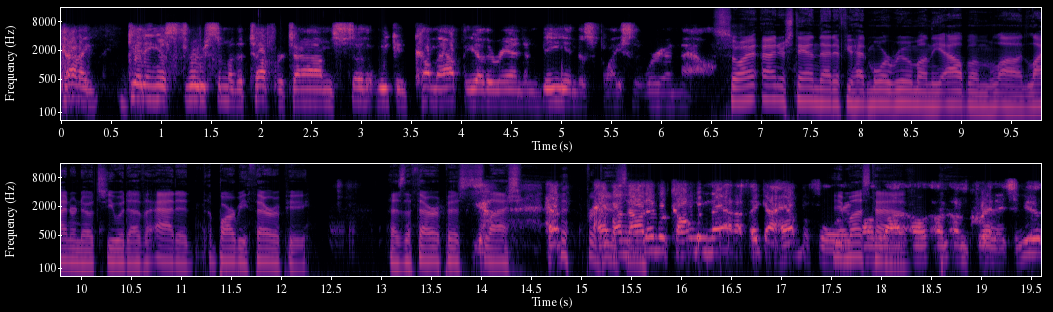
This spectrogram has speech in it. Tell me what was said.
kind of getting us through some of the tougher times so that we can come out the other end and be in this place that we're in now. So I, I understand that if you had more room on the album uh, liner notes, you would have added Barbe therapy as the therapist Yeah. slash Have, have I producer. not ever called him that? I think I have before. You must on, have. On, on, on credits. If you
